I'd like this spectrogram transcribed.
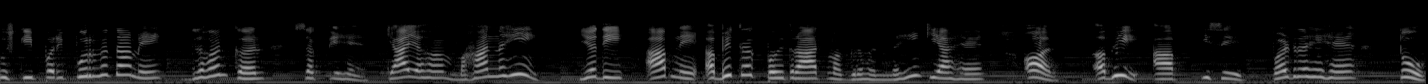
उसकी परिपूर्णता में ग्रहण कर सकते हैं। क्या यह महान नहीं? यदि आपने अभी तक पवित्र आत्मा ग्रहण नहीं किया है और अभी आप इसे पढ़ रहे हैं तो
